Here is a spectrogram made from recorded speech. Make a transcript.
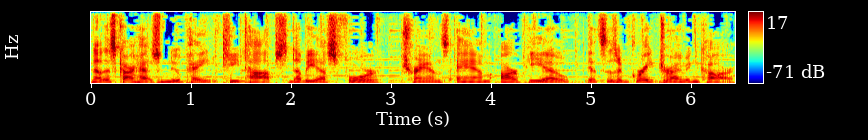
Now, this car has new paint, T tops, WS4, Trans Am, RPO. This is a great driving car.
